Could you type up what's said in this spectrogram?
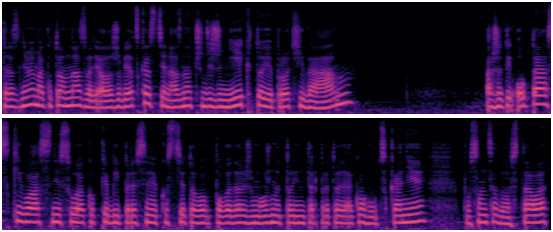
teraz neviem, ako to mám nazvať, ale že viackrát ste naznačili, že niekto je proti vám a že tie otázky vlastne sú ako keby presne, ako ste to povedali, že môžeme to interpretovať ako húckanie poslanca dostala.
